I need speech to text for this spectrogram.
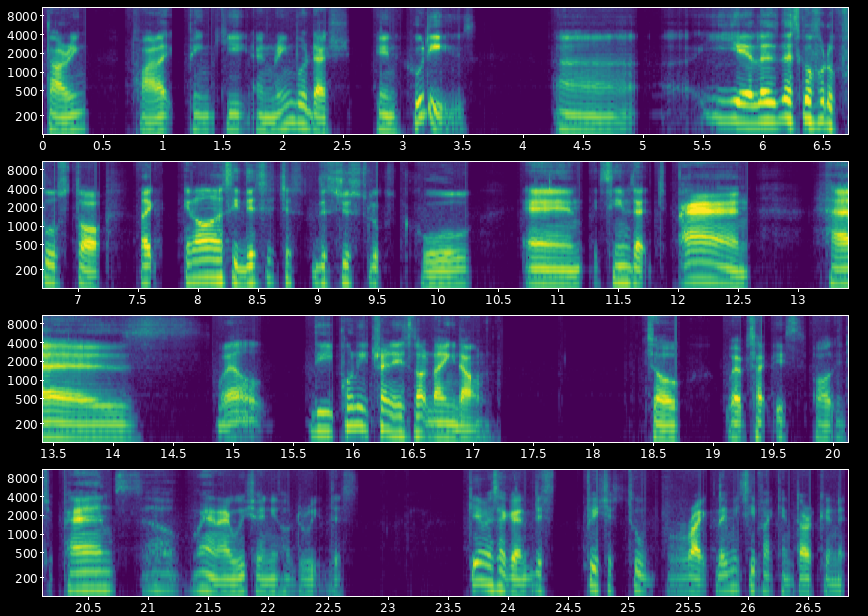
starring Twilight, Pinkie and Rainbow Dash in hoodies. Uh, yeah, let's let's go for the full store. Like in all honesty, this is just this just looks cool, and it seems that Japan has well, the pony trend is not dying down. So website is all in Japan. So man, I wish I knew how to read this. Give me a second. This page is too bright. Let me see if I can darken it.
